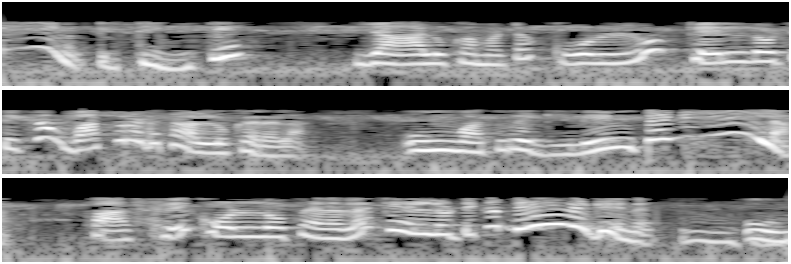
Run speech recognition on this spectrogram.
ගිහින්. ඉතින් ඉතින් යාලුකමට කොල්ලෝ කෙල්ලෝ ටික වතුරට තල්ලු කරලා උන් වතුරේ ගිලෙන්න ගිහිල්ලා පස්සේ කොල්ලෝ පැනලා කෙල්ලෝ ටික බේරගෙන උන්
